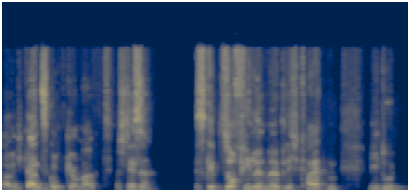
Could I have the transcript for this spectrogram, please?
habe ich ganz gut gemacht. Verstehst du? Es gibt so viele Möglichkeiten, wie du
